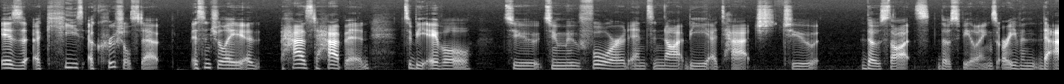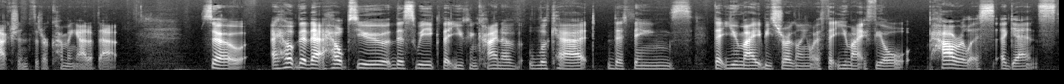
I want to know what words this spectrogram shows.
is a key a crucial step. Essentially it has to happen to be able to to move forward and to not be attached to those thoughts those feelings or even the actions that are coming out of that. So I hope that that helps you this week, that you can kind of look at the things that you might be struggling with, that you might feel powerless against,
